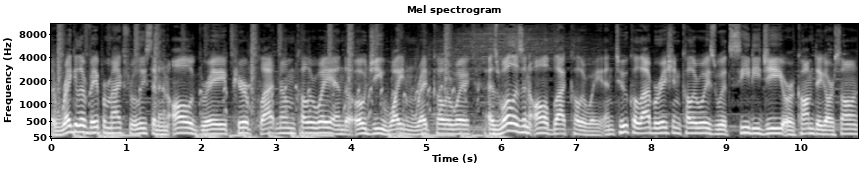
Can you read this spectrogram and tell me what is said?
The regular Vapor Max released in an all gray, pure platinum colorway and the OG white and red colorway, as well as an all black colorway and two collaboration colorways with CDG or Comme des Garçons,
